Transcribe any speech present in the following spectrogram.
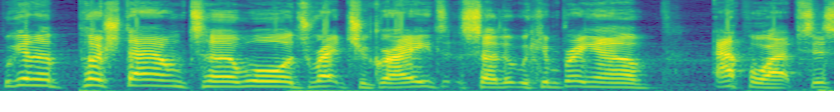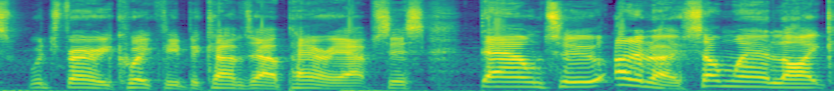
We're going to push down towards retrograde so that we can bring our apoapsis, which very quickly becomes our periapsis, down to, I don't know, somewhere like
